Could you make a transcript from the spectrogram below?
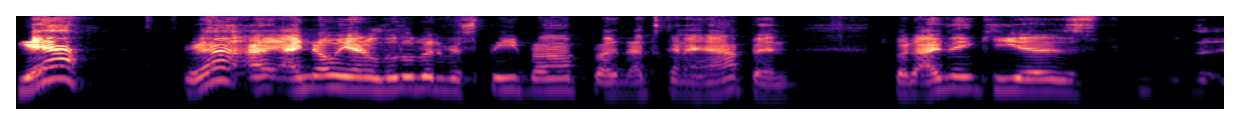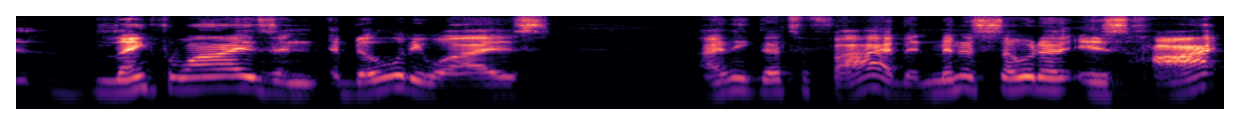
Yeah. Yeah. I, I know he had a little bit of a speed bump, but that's going to happen. But I think he is lengthwise and ability wise, I think that's a five. And Minnesota is hot,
